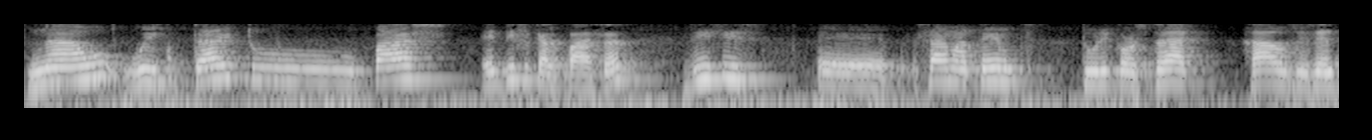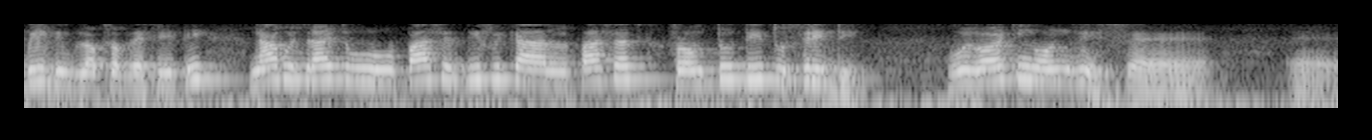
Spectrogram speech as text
now we try to pass a difficult passage. This is uh, some attempts to reconstruct houses and building blocks of the city. Now we try to pass a difficult passage from 2D to 3D. We're working on this. Uh, uh,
